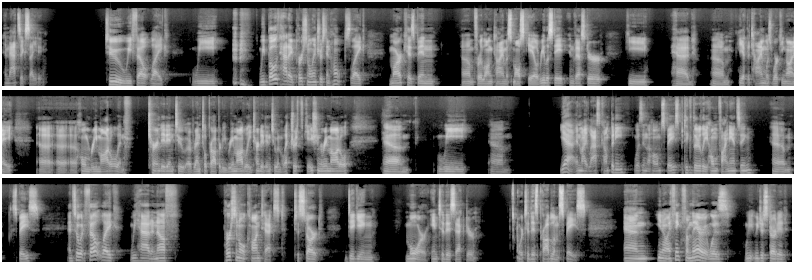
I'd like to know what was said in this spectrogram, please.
and that's exciting two we felt like we we both had a personal interest in homes like mark has been um, for a long time a small scale real estate investor he had um, he at the time was working on a, uh, a home remodel and turned it into a rental property remodel. He turned it into an electrification remodel. Um, we, um, yeah, and my last company was in the home space, particularly home financing um, space, and so it felt like we had enough personal context to start digging more into this sector or to this problem space. And, you know, I think from there it was, we, we just started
